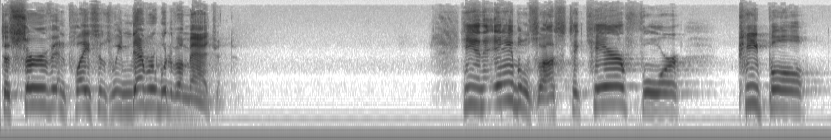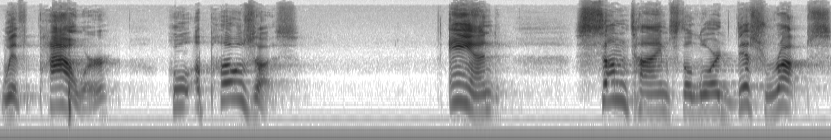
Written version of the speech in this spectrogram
to serve in places we never would have imagined. He enables us to care for people with power who oppose us. And sometimes the Lord disrupts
